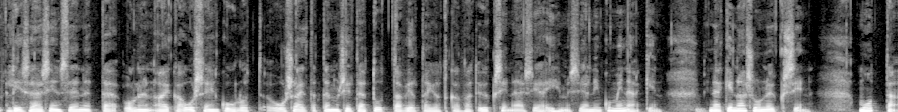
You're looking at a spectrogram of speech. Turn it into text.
lisäisin sen, että olen aika usein kuullut useilta tämmöisiltä tuttavilta, jotka ovat yksinäisiä ihmisiä, niin kuin minäkin. Minäkin asun yksin, mutta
